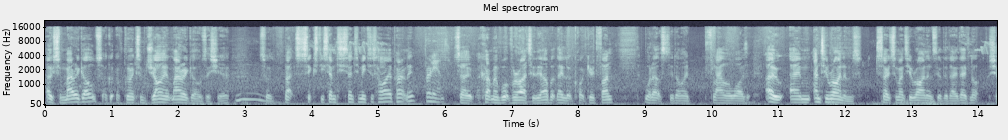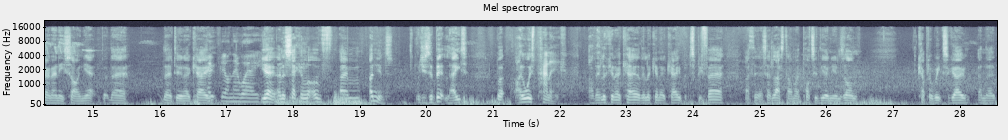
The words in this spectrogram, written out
Oh, some marigolds. I've, got, I've grown some giant marigolds this year, so about 60, 70 centimetres high apparently. Brilliant. So I can't remember what variety they are, but they look quite good fun. What else did I flower wise? Oh, um, antirrhinums. Sowed some antirrhinums the other day. They've not shown any sign yet, but they're they're doing okay. Hopefully on their way. Yeah, and a second lot of um, onions, which is a bit late, but I always panic. Are they looking okay? Are they looking okay? But to be fair, I think I said last time I potted the onions on a couple of weeks ago, and they're,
